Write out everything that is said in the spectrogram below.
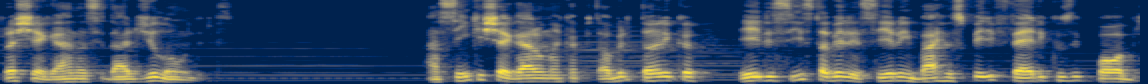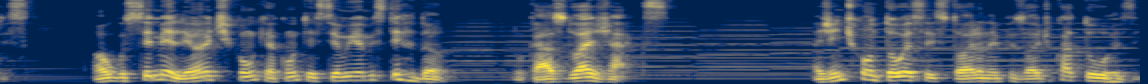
para chegar na cidade de Londres. Assim que chegaram na capital britânica, eles se estabeleceram em bairros periféricos e pobres, algo semelhante com o que aconteceu em Amsterdã, no caso do Ajax. A gente contou essa história no episódio 14.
